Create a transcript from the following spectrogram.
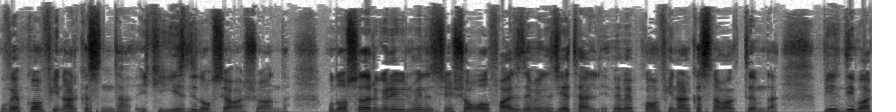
Bu webconfig'in arkasında iki gizli dosya var şu anda. Bu dosyaları görebilmeniz için show all files demeniz yeterli. Ve webconfig'in arkasına baktığımda bir debug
